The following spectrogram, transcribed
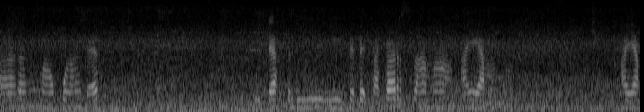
Sekarang mau pulang guys. Udah beli bebek bakar sama ayam. Ayam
